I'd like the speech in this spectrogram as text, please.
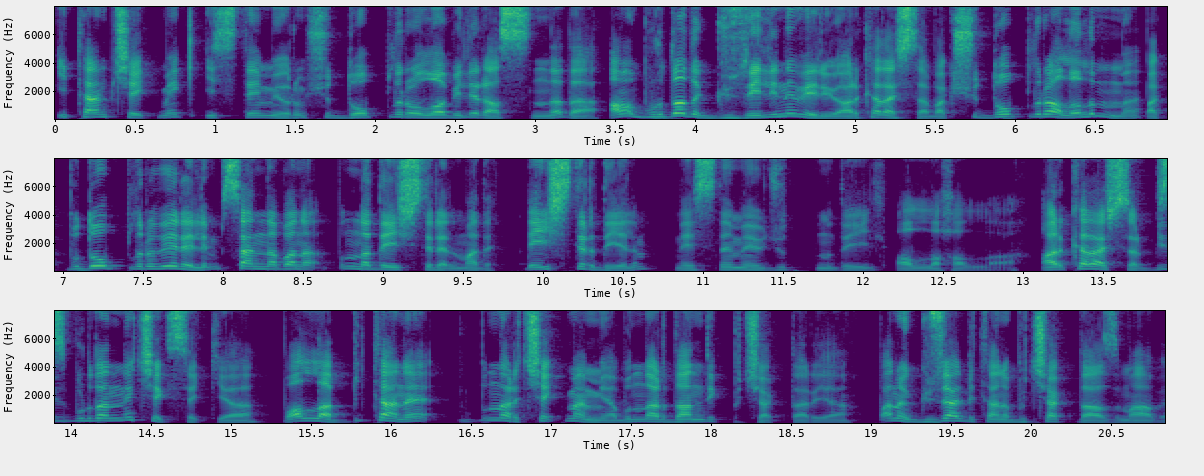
item çekmek istemiyorum. Şu Doppler olabilir aslında da. Ama burada da güzelini veriyor arkadaşlar. Bak şu Doppler'ı alalım mı? Bak bu Doppler'ı verelim. Sen de bana bununla değiştirelim hadi. Değiştir diyelim. Nesne mevcut mu değil? Allah Allah. Arkadaşlar biz buradan ne çeksek ya? Valla bir tane bunları çekmem ya. Bunlar dandik bıçaklar ya. Bana güzel bir tane bıçak lazım abi.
